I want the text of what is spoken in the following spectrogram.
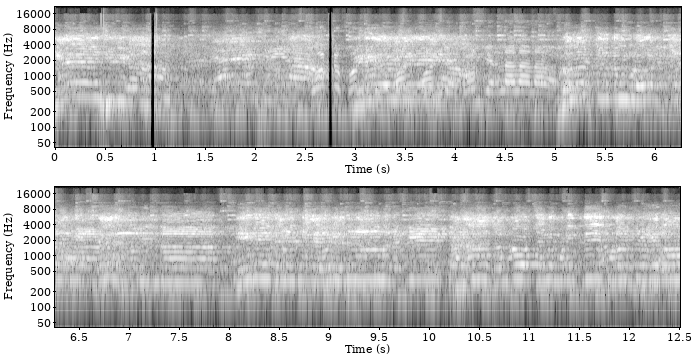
ஜெய் ஸ்ரீராம் ஜெய் ஸ்ரீராம் நாமதே மகா சந்தோஷம் முடித்து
